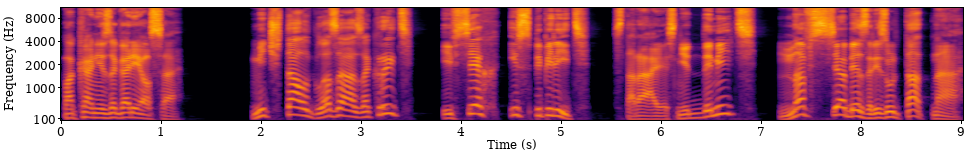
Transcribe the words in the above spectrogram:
пока не загорелся!» Мечтал глаза закрыть и всех испепелить. стараясь не дымить, но все безрезультатно.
